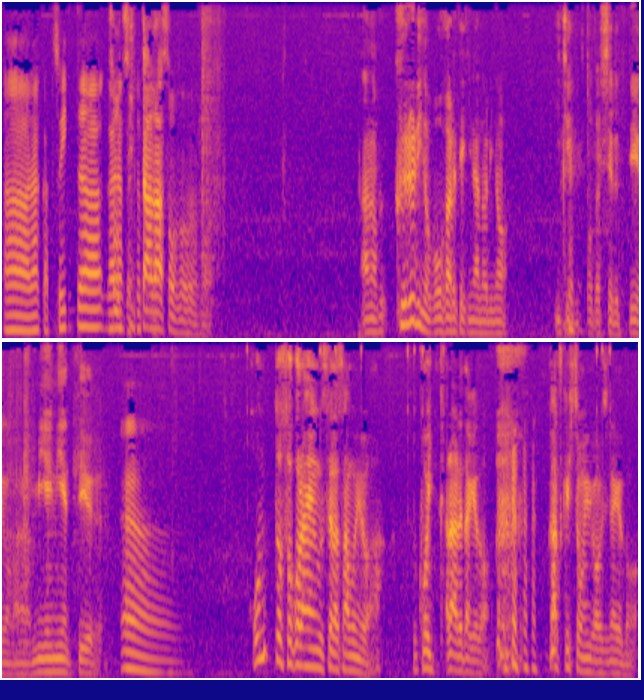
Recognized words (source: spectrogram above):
あ。ああ、なんかツイッターがそう、なんかちょっとツイッターが、そうそうそうそう。あの、くるりのボーカル的なノリの位置に行こうとしてるっていうのが、見え見えっていう。うん。ほんとそこら辺うせら寒いわ。こう言ったらあれだけど。ムカつく人もいるかもしれないけど。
